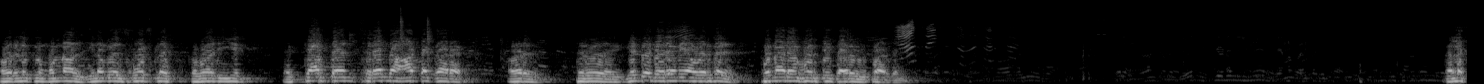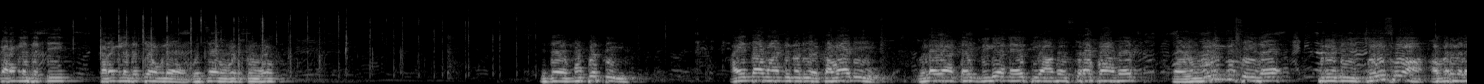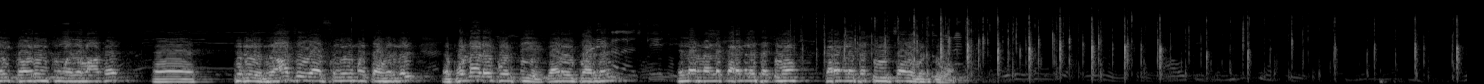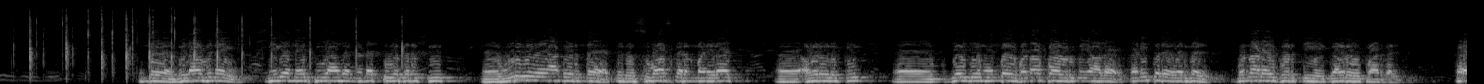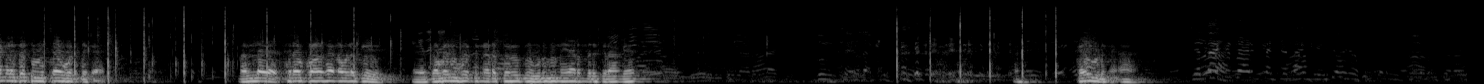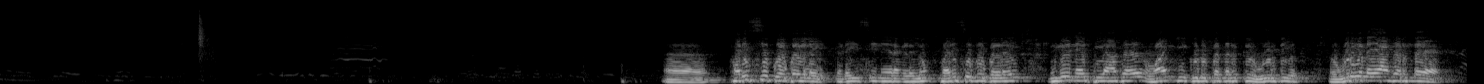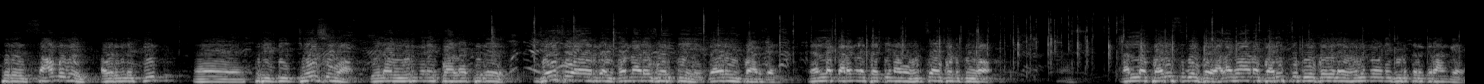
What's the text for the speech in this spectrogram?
அவர்களுக்கு முன்னால் இளம்பெயல் ஸ்போர்ட்ஸ் கிளப் கபடியின் கேப்டன் சிறந்த ஆட்டக்காரர் அவர் திரு எட்வர்ட் எரேமியா அவர்கள் பொன்னாடை போர்த்தி கௌரவிப்பார்கள் நல்ல கரங்களை தட்டி கரங்களை தட்டி அவங்கள உற்சாகப்படுத்துவோம். இந்த முப்பத்தி ஐந்தாம் ஆண்டினுடைய கபாடி விளையாட்டை மிக நேர்த்தியாக சிறப்பாக ஒழுங்கு செய்த திரு டி ஜோசுவா அவர்களை கௌரவிக்கும் விதமாக திரு ராஜையா சிலுவமத்து அவர்கள் பொன்னாடை போர்த்தி கௌரவிப்பார்கள். எல்லாரும் நல்ல கரங்களை தட்டுவோம். கரங்களை தட்டி உற்சாகப்படுத்துவோம். இந்த விழாவினை மிக நேர்த்தியாக நடத்துவதற்கு உறுதுணையாக இருந்த திரு சுபாஸ்கரன் மணிராஜ் அவர்களுக்கு ஜே மும்பை வடாப்பா உரிமையாளர் கனித்துறை அவர்கள் பொன்னாடை பொருத்தி கௌரவிப்பார்கள். கரங்களை தட்டி உற்சாகப்படுத்துங்க நல்ல சிறப்பாக நம்மளுக்கு கபடி போட்டி நடத்துவதற்கு உறுதுணையா இருந்திருக்கிறாங்க. கை பரிசு கோப்பைகளை கடைசி நேரங்களிலும் பரிசு கோப்பைகளை மிக நேர்த்தியாக வாங்கி கொடுப்பதற்கு உறுதி உறுதுணையாக இருந்த திரு சாமுவேல் அவர்களுக்கு திரு டி ஜோசுவா விழா ஒருங்கிணைப்பாளர் திரு ஜோசுவா அவர்கள் பொன்னாடை சேர்த்து கௌரவிப்பார்கள். நல்ல கரங்களை தட்டி நாம் உற்சாகப்படுத்துவோம் நல்ல பரிசு கோப்பை அழகான பரிசு கோப்பைகளை ஒழுங்கு பண்ணி கொடுத்திருக்கிறாங்க.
